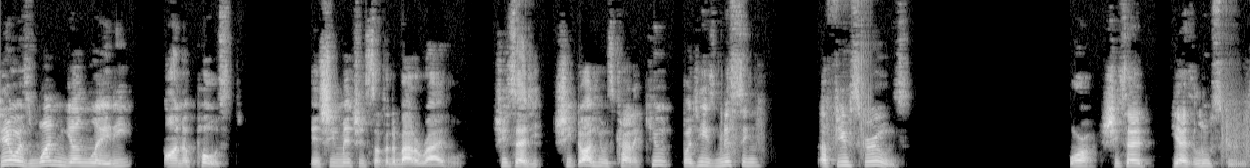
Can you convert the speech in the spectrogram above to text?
There was one young lady on a post, and she mentioned something about a rival. She said he, she thought he was kind of cute, but he's missing a few screws. Or she said he has loose screws.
